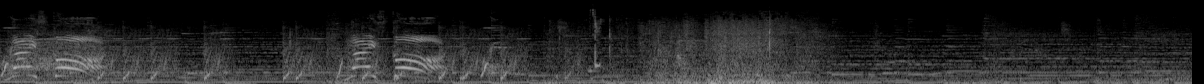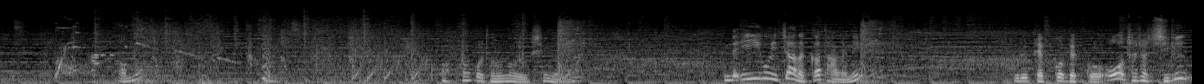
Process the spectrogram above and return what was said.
나이스 골! 나이스 골! 어머? 어, 한골 더 넣는 거 욕심이네. 근데 이기고 있지 않을까, 당연히? 우리 100골, 100골. 어, 잠시만, 지금,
